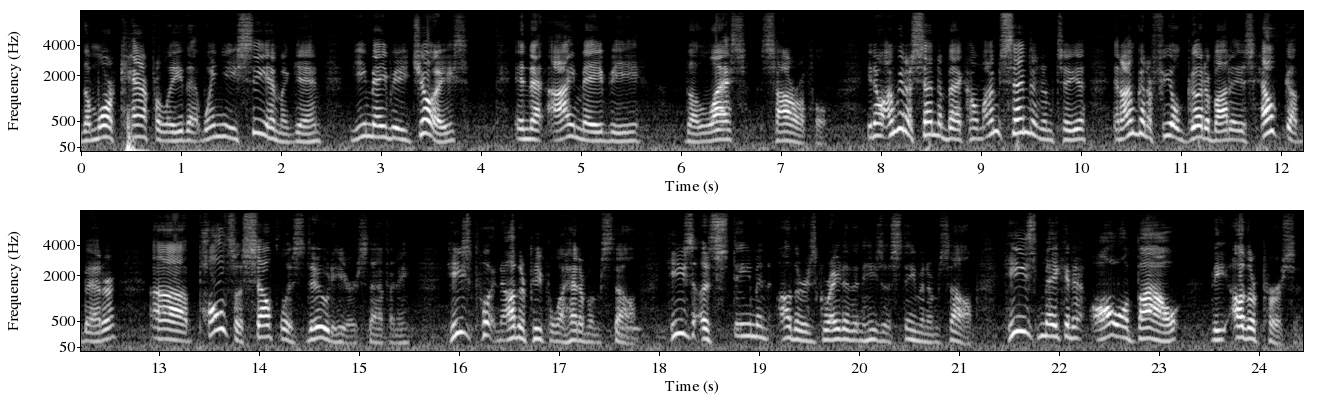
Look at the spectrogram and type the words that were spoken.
the more carefully, that when ye see him again, ye may rejoice in that I may be the less sorrowful. You know, I'm going to send him back home. I'm sending him to you, and I'm going to feel good about it. His health got better. Uh, Paul's a selfless dude here, Stephanie. He's putting other people ahead of himself. He's esteeming others greater than he's esteeming himself. He's making it all about the other person.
